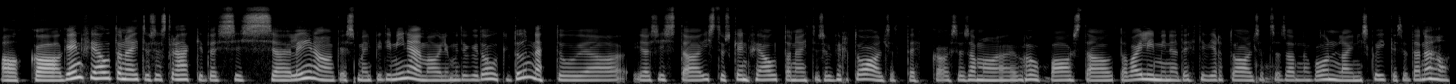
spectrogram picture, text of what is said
aga Genfi autonäitusest rääkides, siis äh, Leena, kes meil pidi minema, oli muidugi tohutult õnnetu ja, ja siis ta istus Genfi autonäitusel virtuaalselt, ehk ka seesama Euroopa aasta auto valimine tehti virtuaalselt, sa saad nagu online'is kõike seda näha.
